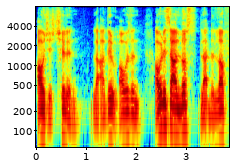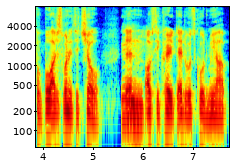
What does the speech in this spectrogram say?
I was just chilling. Like I didn't, I wasn't, I wouldn't say I lost like the love for ball. I just wanted to chill. Then obviously Craig Edwards called me up.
